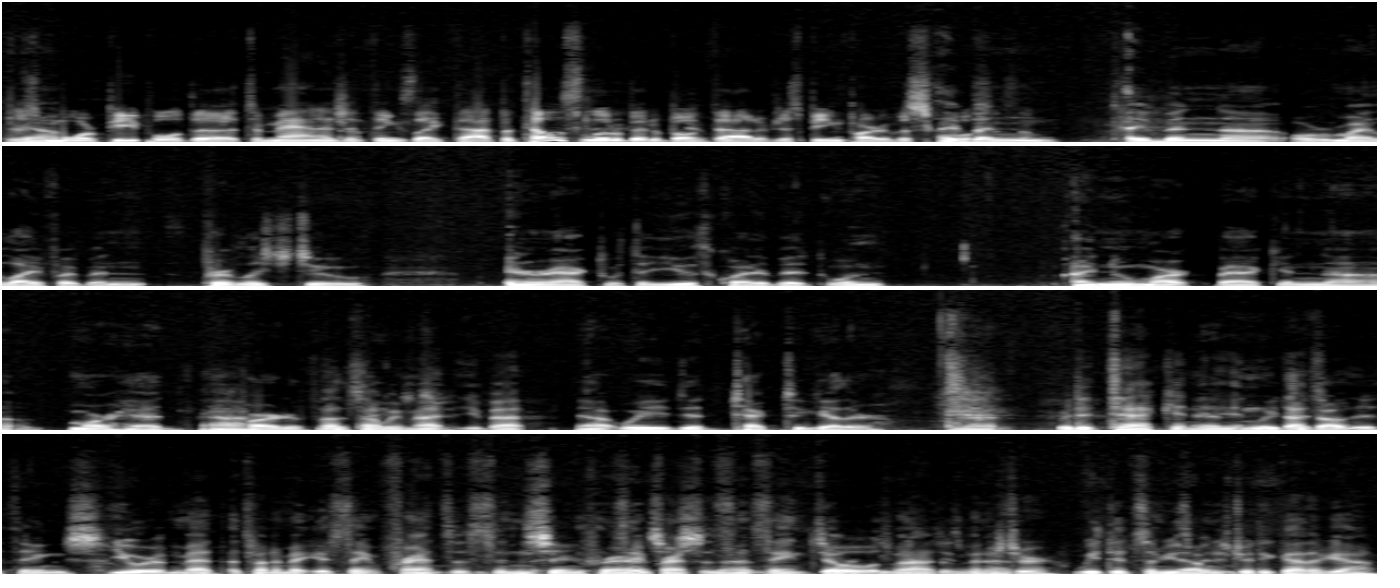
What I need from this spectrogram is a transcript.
there's Yeah. more people to, to manage and things like that. But tell us a little bit about that of just being part of a school I've system. been, I've been uh, over my life. I've been privileged to interact with the youth quite a bit. When I knew Mark back in uh, Moorhead, Yeah, part of the that's how we met. You bet. Yeah, we did tech together, That- We did tech and, and, and we did other things. You were met. That's when I met you, at St. Francis and St. Francis Francis and St. Joe's when I was youth and that. minister. We did some youth Yep. ministry together. Yeah.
